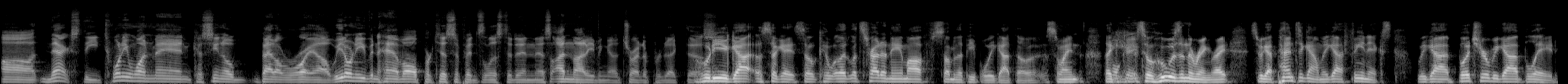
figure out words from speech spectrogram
Uh, next, the 21 man casino battle royale. We don't even have all participants listed in this. I'm not even gonna try to predict this. Who do you got? So, okay, so can, let's try to name off some of the people we got though. So I like Okay. so who was in the ring, right? So we got Pentagon, we got Phoenix, we got Butcher, we got Blade,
